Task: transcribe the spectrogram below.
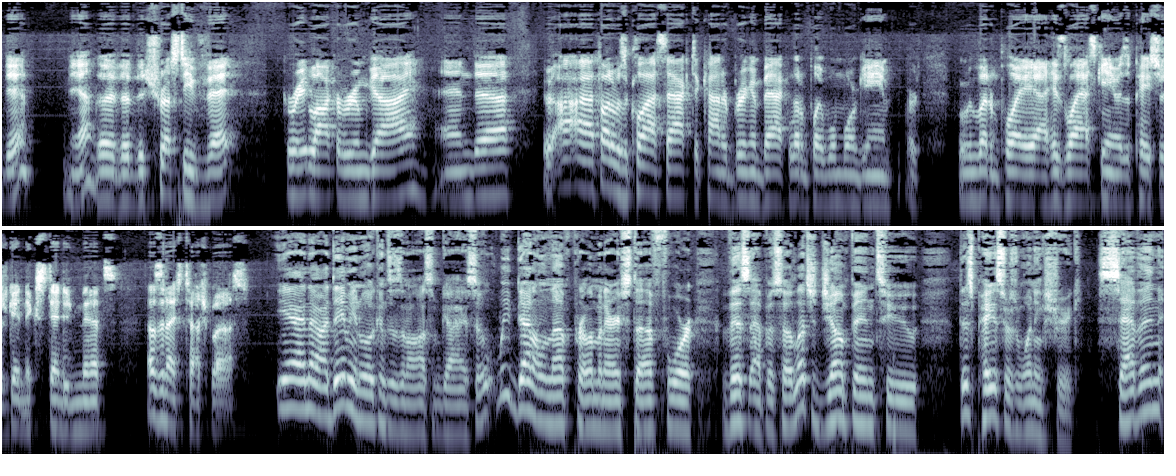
Yeah, yeah, the, the the trusty vet, great locker room guy, and uh, I, I thought it was a class act to kind of bring him back, let him play one more game, or we let him play uh, his last game as a Pacers, getting extended minutes. That was a nice touch by us. Yeah, no, Damien Wilkins is an awesome guy. So we've done enough preliminary stuff for this episode. Let's jump into this Pacers winning streak. Seven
